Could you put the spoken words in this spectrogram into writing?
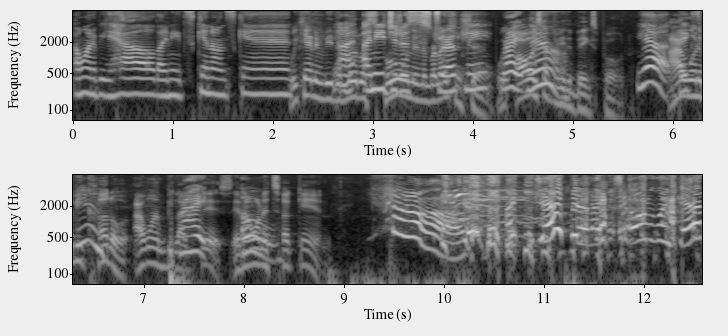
I want to be held, I need skin on skin. we can't even be the I- little I, need spoon you to in the stroke relationship. me. We right, always have to be the big spoon. Yeah, I want to be cuddled. I want to be like Right. this, and I want Oh. to tuck in. Yeah, I get it. I totally get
